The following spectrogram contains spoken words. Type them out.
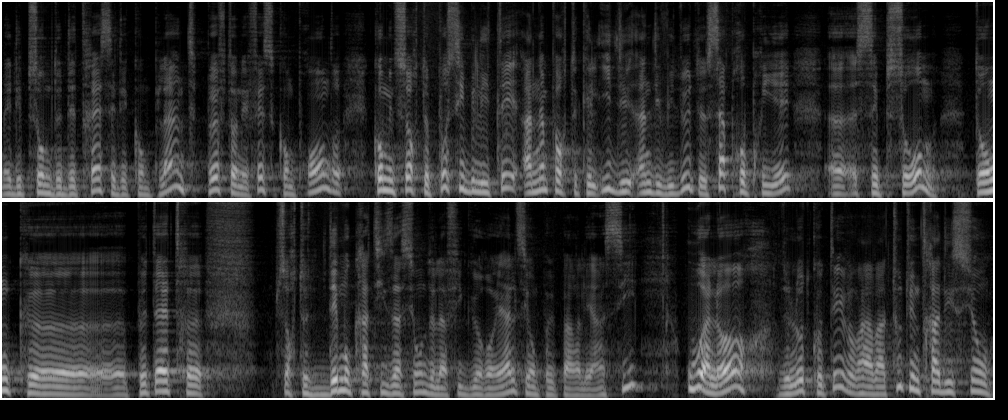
mais des psaumes de détresse et des complaintes, peuvent en effet se comprendre comme une sorte de possibilité à n'importe quel individu de s'approprier euh, ces psaumes. Donc euh, peut-être une sorte de démocratisation de la figure royale, si on peut parler ainsi, ou alors, de l'autre côté, il va avoir toute une tradition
